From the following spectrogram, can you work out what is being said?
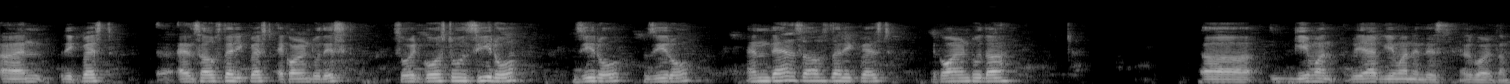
and request uh, and serves the request according to this. So it goes to 0 0 0 and then serves the request according to the uh, given we have given in this algorithm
